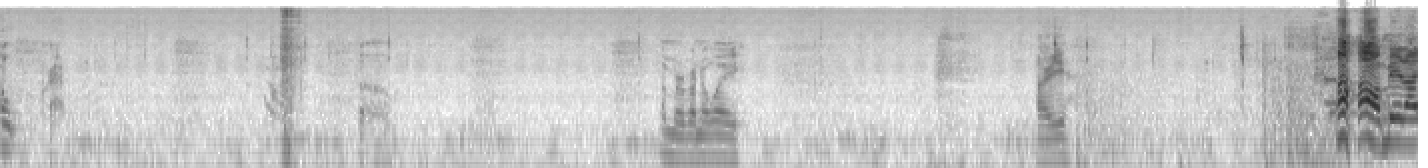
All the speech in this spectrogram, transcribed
oh crap. Uh oh. I'm gonna run away. Are you? Oh man, I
